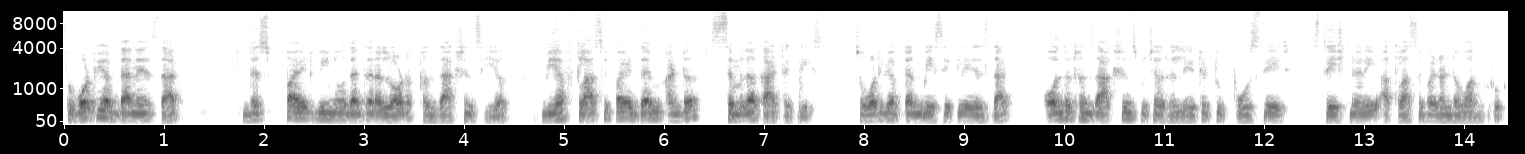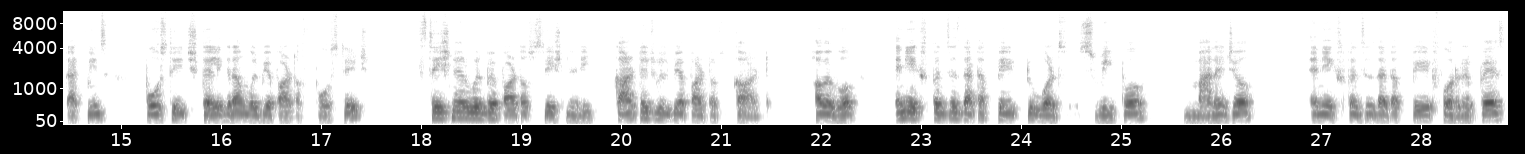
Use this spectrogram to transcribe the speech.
So what we have done is that despite we know that there are a lot of transactions here, we have classified them under similar categories. So what we have done basically is that all the transactions which are related to postage, stationery are classified under one group. That means postage, telegram will be a part of postage, stationery will be a part of stationery, cartage will be a part of cart. However, any expenses that are paid towards sweeper, manager, any expenses that are paid for repairs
